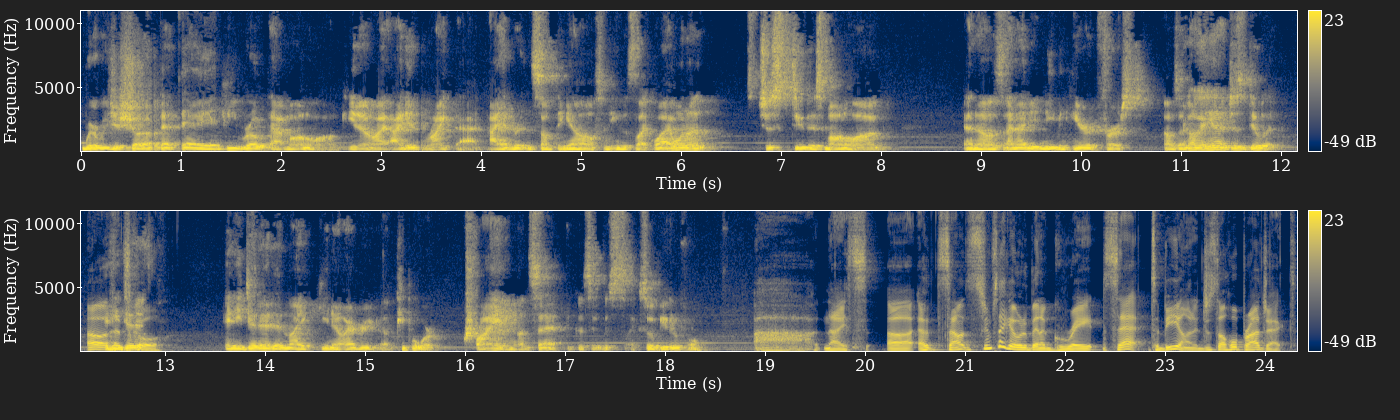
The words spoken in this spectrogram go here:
where we just showed up that day and he wrote that monologue. You know, I, I didn't write that. I had written something else, and he was like, "Well, I want to just do this monologue," and I was, and I didn't even hear it first. I was like, "Okay, yeah, just do it." Oh, and that's cool. It. And he did it, and like you know, every uh, people were crying on set because it was like so beautiful. Ah, nice. Uh, it sounds seems like it would have been a great set to be on. It just the whole project.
